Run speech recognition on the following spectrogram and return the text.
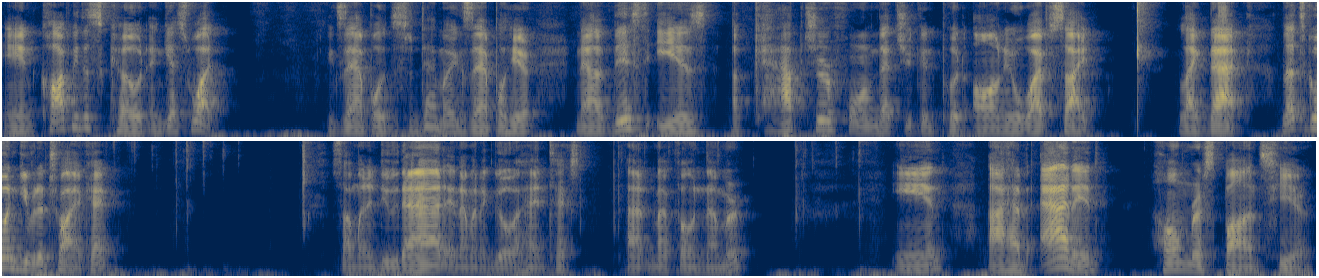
and copy this code. And guess what? Example, just a demo example here. Now this is a capture form that you can put on your website like that. Let's go and give it a try, okay? So I'm gonna do that and I'm gonna go ahead and text add my phone number. And I have added home response here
